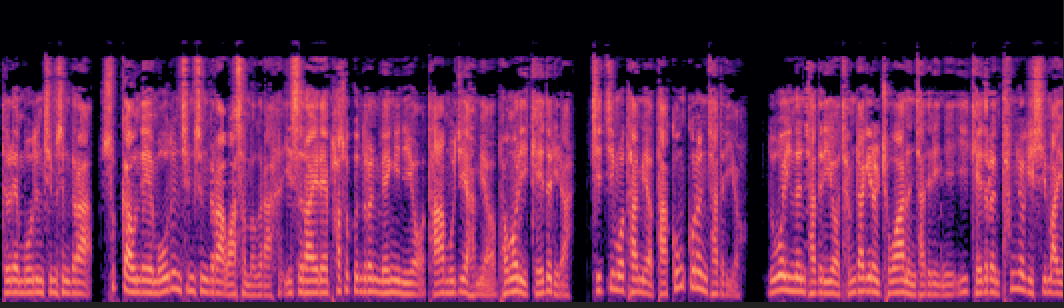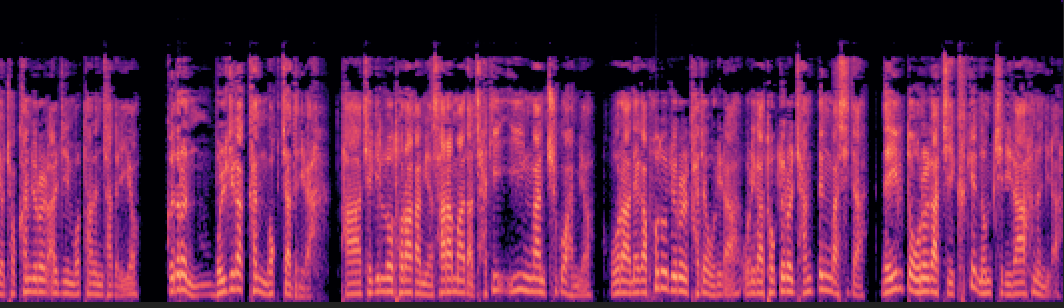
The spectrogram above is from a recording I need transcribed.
들의 모든 짐승들아 숲 가운데의 모든 짐승들아 와서 먹으라. 이스라엘의 파수꾼들은 맹인이요 다 무지하며 벙어리 개들이라. 짖지 못하며 다 꿈꾸는 자들이요 누워있는 자들이요 잠자기를 좋아하는 자들이니 이 개들은 탐욕이 심하여 족한 줄을 알지 못하는 자들이요 그들은 몰지각한 목자들이라. 다 제 길로 돌아가며 사람마다 자기 이익만 추구하며 오라 내가 포도주를 가져오리라. 우리가 독주를 잔뜩 마시자. 내일 또 오늘같이 크게 넘치리라 하느니라.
